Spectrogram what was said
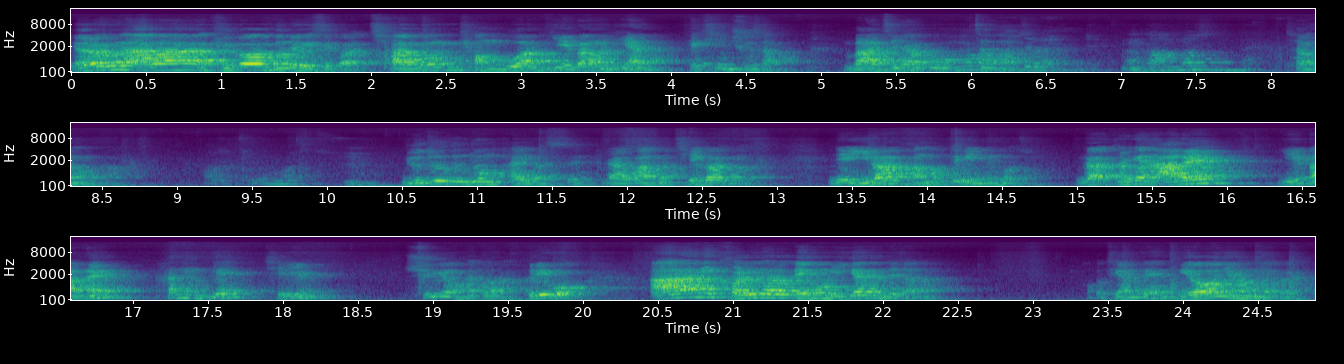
여러분 아마 그거 본 적 있을 거야. 자궁 경부암 예방을 위한 백신 주사 맞으라고 하잖아. 맞으라. 응. 나안 맞았는데. 아직도 못 맞았어. 유두근종 바이러스라고 하는 위해서. 이제 이러한 방법들이 있는 거죠. 그러니까 결국엔 암을 예방을 하는 게 제일 중요하더라. 그리고 암이 걸리더라도 내 몸을 이겨내면 되잖아. 어떻게 하면 돼? 면역력을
